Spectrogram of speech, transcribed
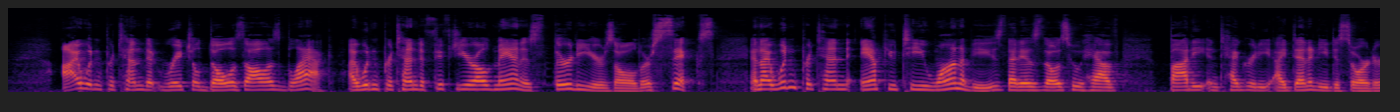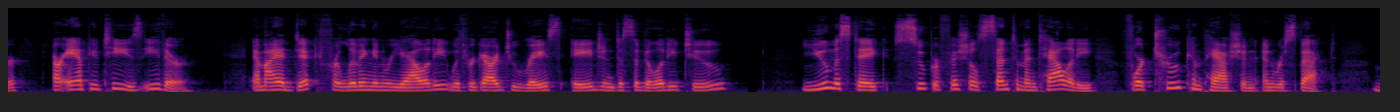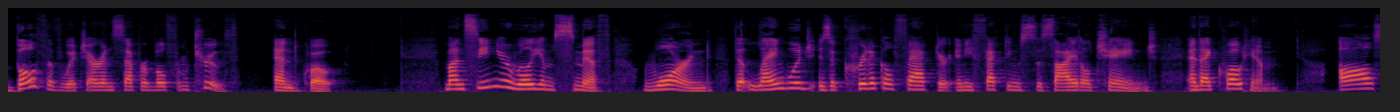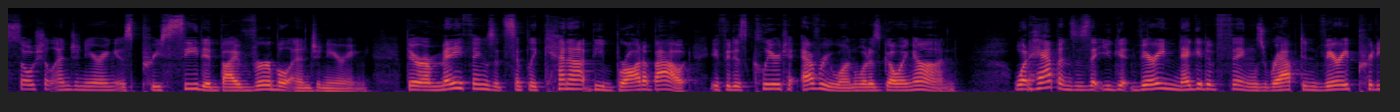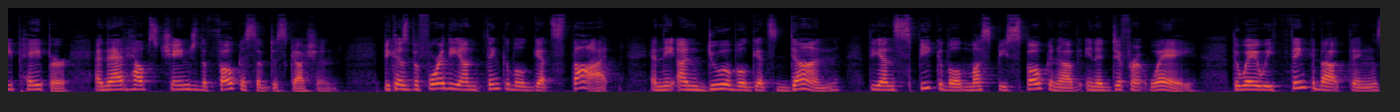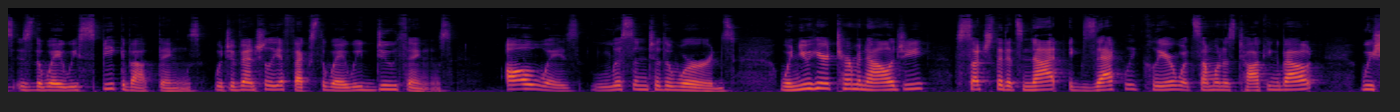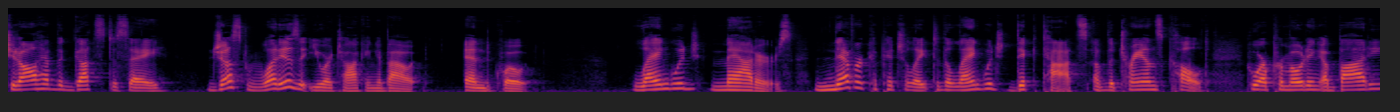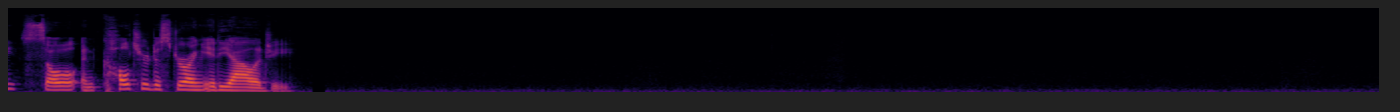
I wouldn't pretend that Rachel Dolezal is black. I wouldn't pretend a 50 year old man is 30 years old or six. And I wouldn't pretend amputee wannabes, that is, those who have body integrity identity disorder, are amputees either. Am I a dick for living in reality with regard to race, age, and disability too? You mistake superficial sentimentality for true compassion and respect, both of which are inseparable from truth. End quote. Monsignor William Smith warned that language is a critical factor in effecting societal change, and I quote him All social engineering is preceded by verbal engineering. There are many things that simply cannot be brought about if it is clear to everyone what is going on. What happens is that you get very negative things wrapped in very pretty paper, and that helps change the focus of discussion. Because before the unthinkable gets thought and the undoable gets done, the unspeakable must be spoken of in a different way. The way we think about things is the way we speak about things, which eventually affects the way we do things. Always listen to the words. When you hear terminology such that it's not exactly clear what someone is talking about, we should all have the guts to say, just what is it you are talking about? End quote. Language matters. Never capitulate to the language diktats of the trans cult who are promoting a body, soul, and culture destroying ideology.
